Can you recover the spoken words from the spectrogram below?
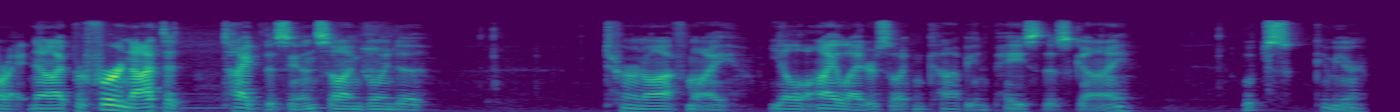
All right, now I prefer not to type this in, so I'm going to turn off my yellow highlighter so I can copy and paste this guy. Whoops, come here.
